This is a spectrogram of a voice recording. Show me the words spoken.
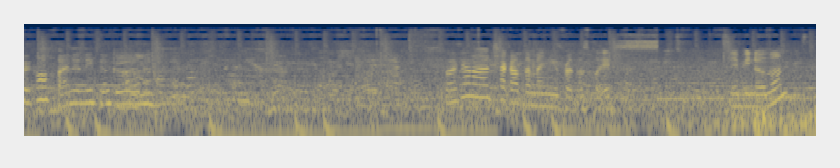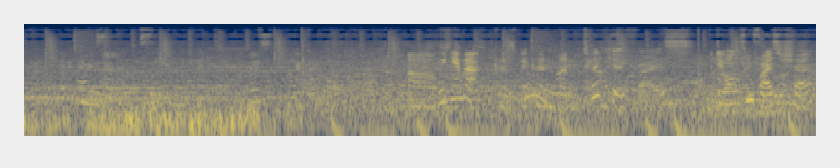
We can't find anything good. We're gonna check out the menu for this place. Maybe know them? Uh, we came back because we couldn't find. Tokyo fries. Do you want some fries to share?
